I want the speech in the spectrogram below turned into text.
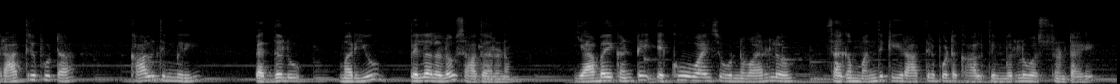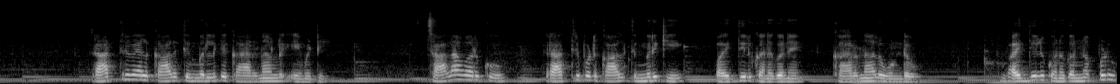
రాత్రిపూట కాలు తిమ్మిరి పెద్దలు మరియు పిల్లలలో సాధారణం. యాభై కంటే ఎక్కువ వయసు ఉన్న వారిలో సగం మందికి రాత్రిపూట కాలు తిమ్మిర్లు వస్తుంటాయి. రాత్రివేళ కాలు తిమ్మిర్లకి కారణాలు ఏమిటి? చాలా వరకు రాత్రిపూట కాలు తిమ్మిరికి వైద్యులు కనుగొనే కారణాలు ఉండవు. వైద్యులు కనుగొన్నప్పుడు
